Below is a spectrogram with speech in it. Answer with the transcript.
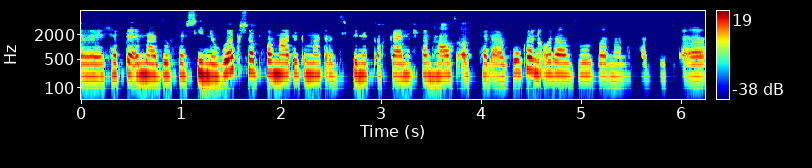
Äh, ich habe da immer so verschiedene Workshop-Formate gemacht. Also ich bin jetzt auch gar nicht von Haus aus Pädagogin oder so, sondern es hat sich äh,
